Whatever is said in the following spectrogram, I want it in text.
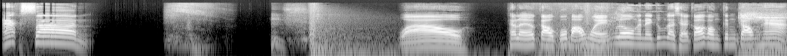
Action. Wow theo lời yêu cầu của Bảo Nguyễn luôn, anh em chúng ta sẽ có con kinh công ha.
